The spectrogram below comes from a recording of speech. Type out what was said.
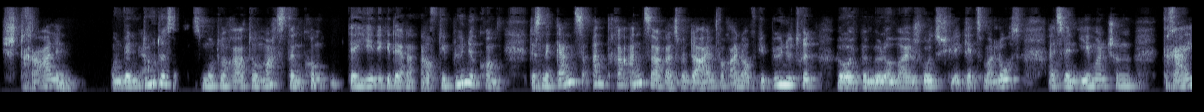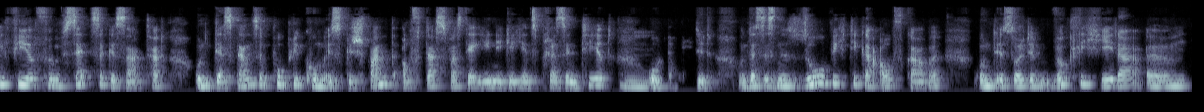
strahlen. Und wenn ja. du das als Moderator machst, dann kommt derjenige, der dann auf die Bühne kommt. Das ist eine ganz andere Ansage, als wenn da einfach einer auf die Bühne tritt. Ja, ich bin Müller-Meyer-Schulz, ich leg jetzt mal los. Als wenn jemand schon drei, vier, fünf Sätze gesagt hat und das ganze Publikum ist gespannt auf das, was derjenige jetzt präsentiert mhm. oder bietet. Und das ist eine so wichtige Aufgabe und es sollte wirklich jeder ähm,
